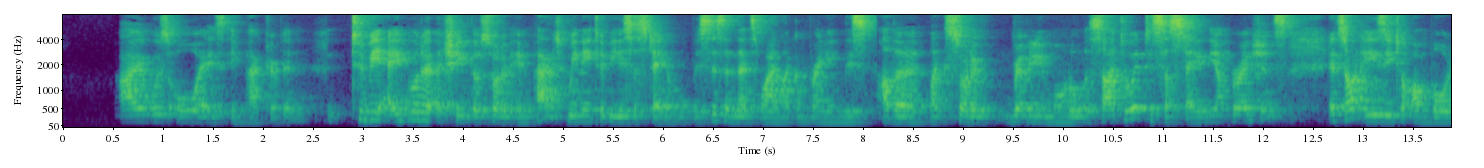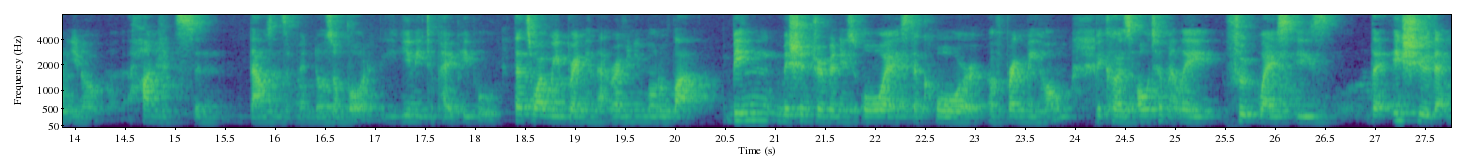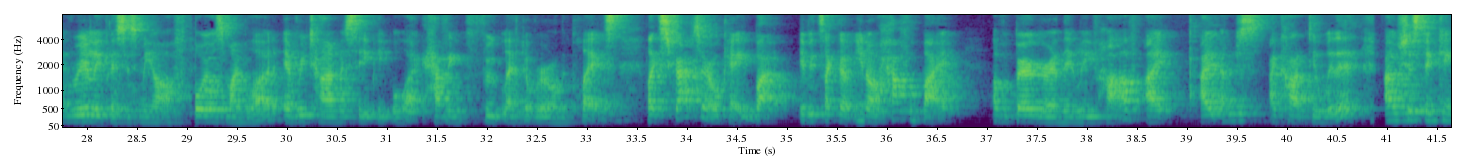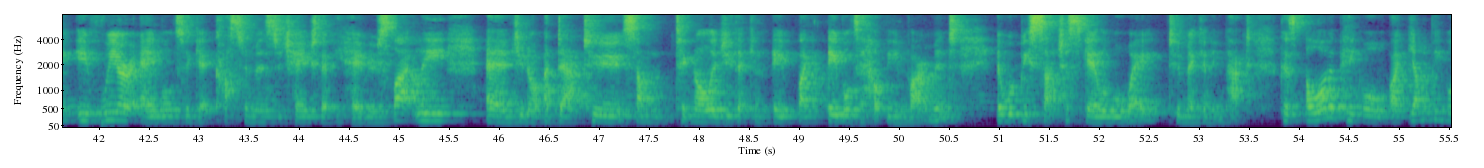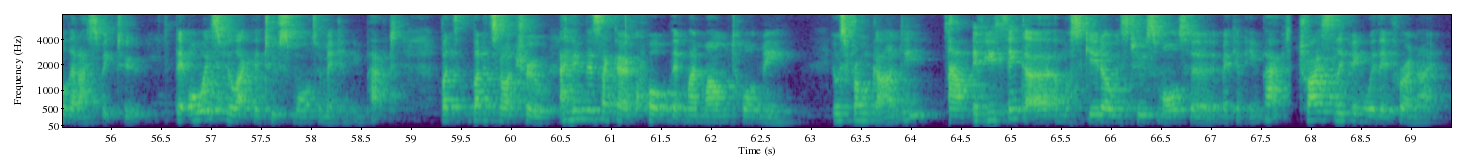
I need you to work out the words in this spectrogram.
I was always impact driven. To be able to achieve those sort of impact, we need to be a sustainable business, and that's why like I'm bringing this other like sort of revenue model aside to it to sustain the operations. It's not easy to onboard, you know, hundreds and thousands of vendors on board. You need to pay people. That's why we bring in that revenue model, but being mission driven is always the core of Bring Me Home because ultimately food waste is the issue that really pisses me off, boils my blood every time I see people like having food left over on the plates. Like scraps are okay, but if it's like a you know half a bite of a burger and they leave half, I I, I'm just, I can't deal with it. I was just thinking if we are able to get customers to change their behavior slightly and, you know, adapt to some technology that can, like, able to help the environment, it would be such a scalable way to make an impact. Because a lot of people, like young people that I speak to, they always feel like they're too small to make an impact. But, but it's not true. I think there's like a quote that my mom taught me it was from Gandhi. Um, if you think a, a mosquito is too small to make an impact, try sleeping with it for a night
